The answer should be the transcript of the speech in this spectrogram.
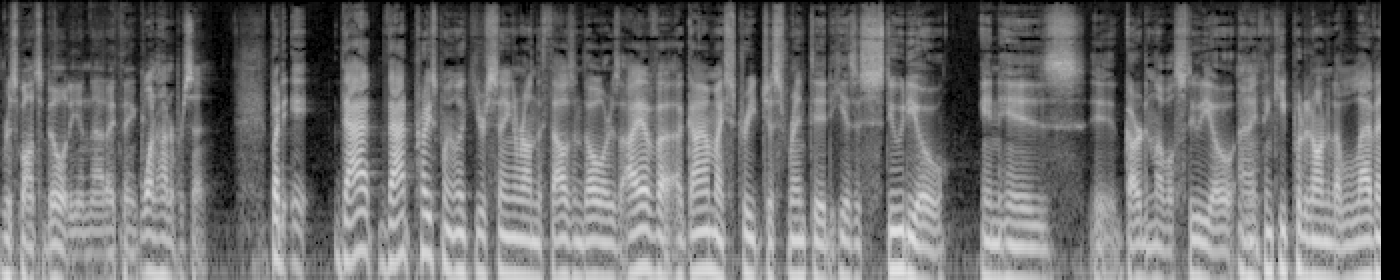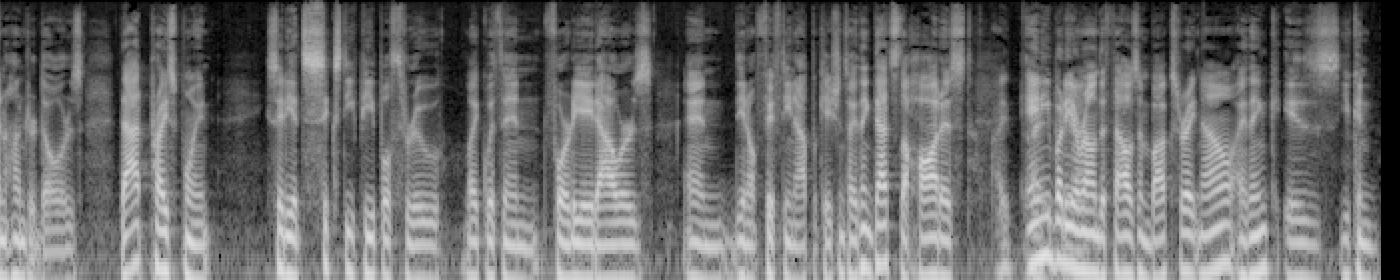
responsibility in that. I think. one hundred percent. But it, that that price point, like you're saying, around the thousand dollars. I have a, a guy on my street just rented. He has a studio in his uh, garden level studio, and I think he put it on at eleven hundred dollars. That price point, he said he had sixty people through like within forty eight hours. And you know, fifteen applications. I think that's the hottest. I- I- Anybody yeah. around a thousand bucks right now, I think, is you can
